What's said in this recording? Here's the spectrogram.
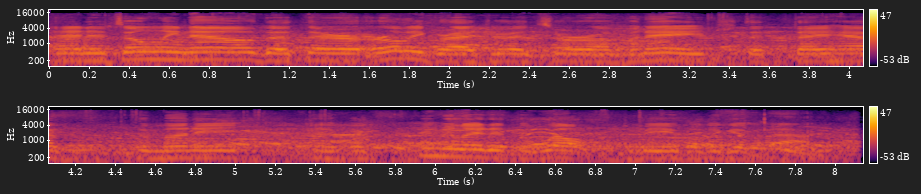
and it's only now that their early graduates are of an age that they have the money and have accumulated the wealth to be able to give back.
